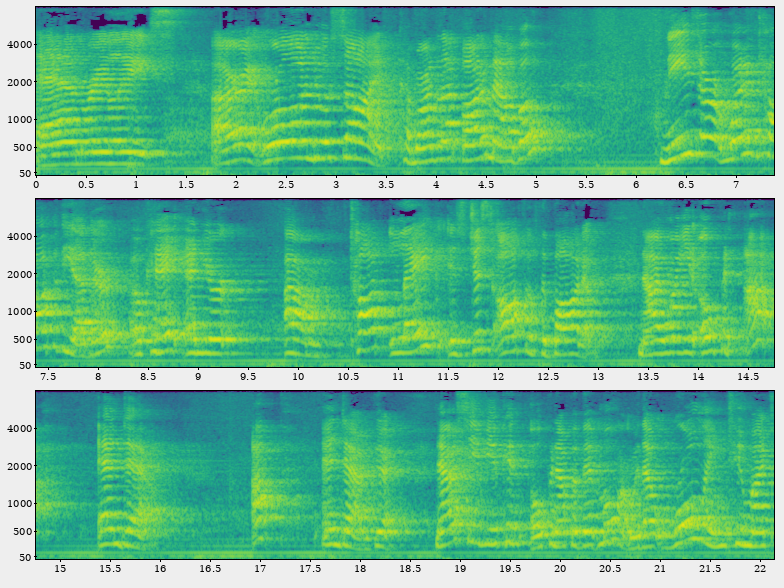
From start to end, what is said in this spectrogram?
and release. All right, roll onto a side. Come onto that bottom elbow. Knees are one on top of the other, okay? And your um, top leg is just off of the bottom. Now I want you to open up and down. Up and down, good. Now see if you can open up a bit more without rolling too much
